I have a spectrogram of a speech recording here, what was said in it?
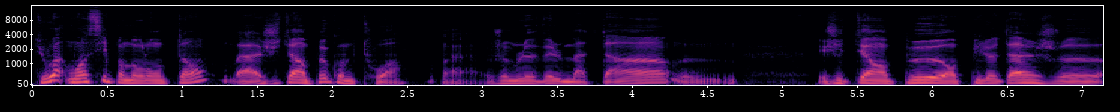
Tu vois, moi aussi pendant longtemps, bah, j'étais un peu comme toi. je me levais le matin, euh, j'étais un peu en pilotage, euh,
